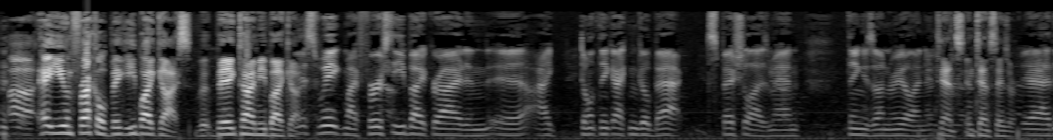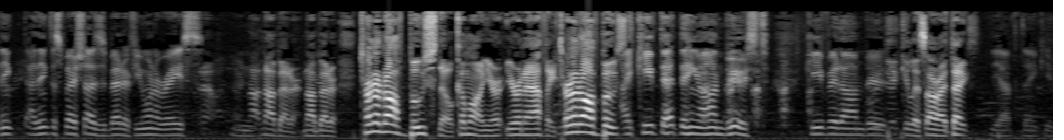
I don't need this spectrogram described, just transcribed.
Uh, hey, you and Freckle, big e-bike guys, big time e-bike guys. this week, my first e-bike ride, and uh, I don't think I can go back. Specialized, man, thing is unreal. I know. Intense, intense days are. Yeah, I think I think the Specialized is better if you want to race. and Not, not better, not better. Turn it off, boost though. Come on, you're you're an athlete. Turn it off, boost. I keep that thing on boost. keep it on boost. Ridiculous. All right, thanks. Yep, thank you.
